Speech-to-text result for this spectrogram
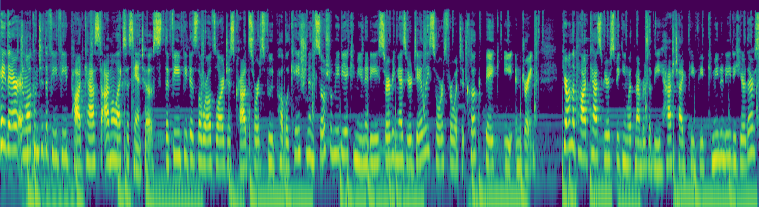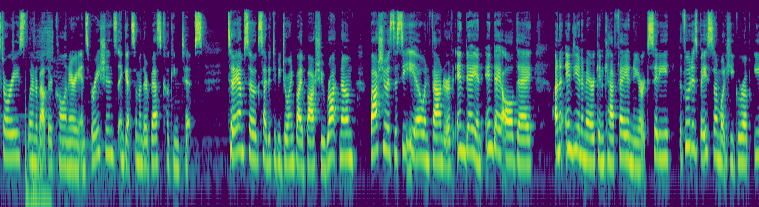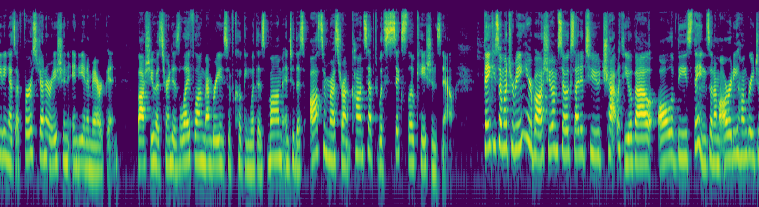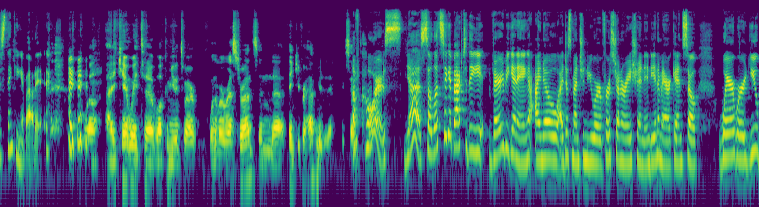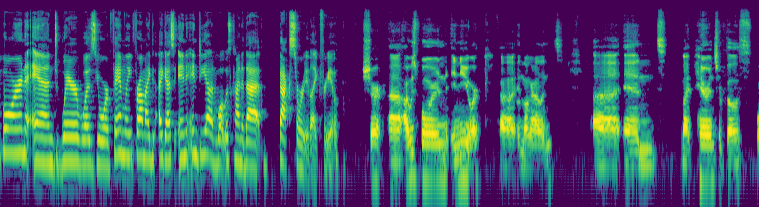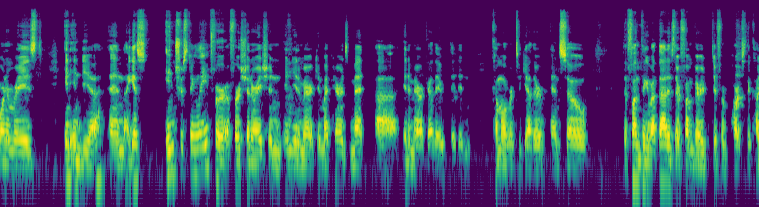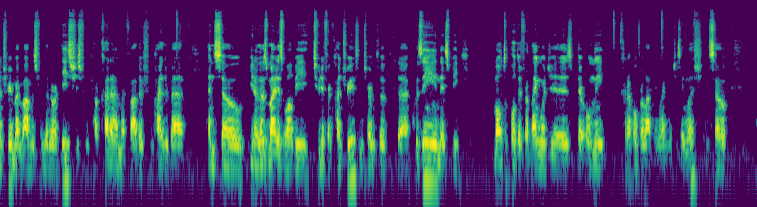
Hey there, and welcome to the Feedfeed podcast. I'm Alexa Santos. The Feedfeed is the world's largest crowdsourced food publication and social media community, serving as your daily source for what to cook, bake, eat, and drink. Here on the podcast, we are speaking with members of the hashtag Feedfeed community to hear their stories, learn about their culinary inspirations, and get some of their best cooking tips. Today, I'm so excited to be joined by Basu Ratnam. Basu is the CEO and founder of INDAY and INDAY All Day an Indian American cafe in New York City. The food is based on what he grew up eating as a first generation Indian American. Basu has turned his lifelong memories of cooking with his mom into this awesome restaurant concept with six locations now. Thank you so much for being here, Basu. I'm so excited to chat with you about all of these things, and I'm already hungry just thinking about it. well, I can't wait to welcome you into our one of our restaurants, and uh, thank you for having me today. Excited. Of course. Yeah. So let's take it back to the very beginning. I know I just mentioned you were first generation Indian American. So where were you born and where was your family from, I, I guess, in India? And what was kind of that backstory like for you? Sure. Uh, I was born in New York, uh, in Long Island. Uh, and my parents were both born and raised in India. And I guess interestingly, for a first generation Indian American, my parents met uh, in America. They, they didn't come over together. And so the fun thing about that is they're from very different parts of the country. My mom is from the Northeast, she's from Calcutta, my father's from Hyderabad. And so, you know, those might as well be two different countries in terms of the cuisine. They speak multiple different languages. Their only kind of overlapping language is English. And so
